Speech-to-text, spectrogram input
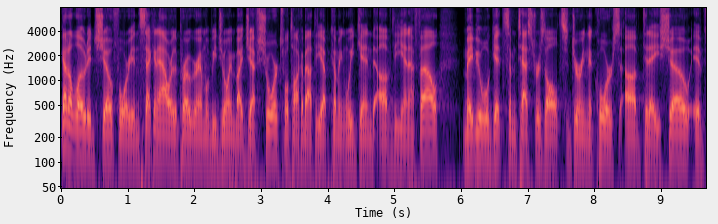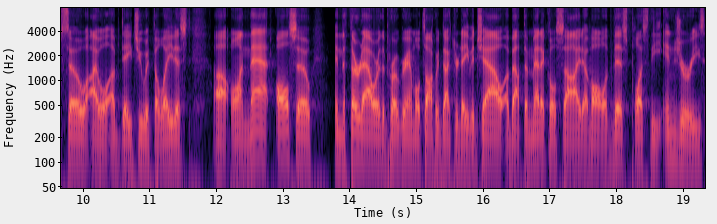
Got a loaded show for you. In the second hour of the program, we'll be joined by Jeff Schwartz. We'll talk about the upcoming weekend of the NFL. Maybe we'll get some test results during the course of today's show. If so, I will update you with the latest uh, on that. Also, in the third hour of the program, we'll talk with Dr. David Chao about the medical side of all of this, plus the injuries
